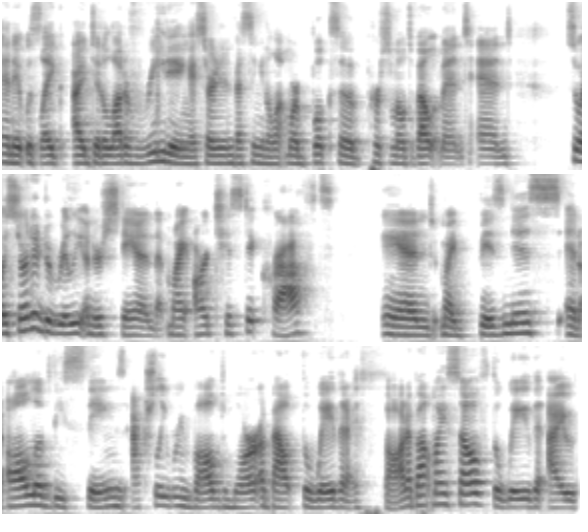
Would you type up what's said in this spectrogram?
and it was like I did a lot of reading. I started investing in a lot more books of personal development. And so I started to really understand that my artistic craft and my business and all of these things actually revolved more about the way that I thought about myself, the way that I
